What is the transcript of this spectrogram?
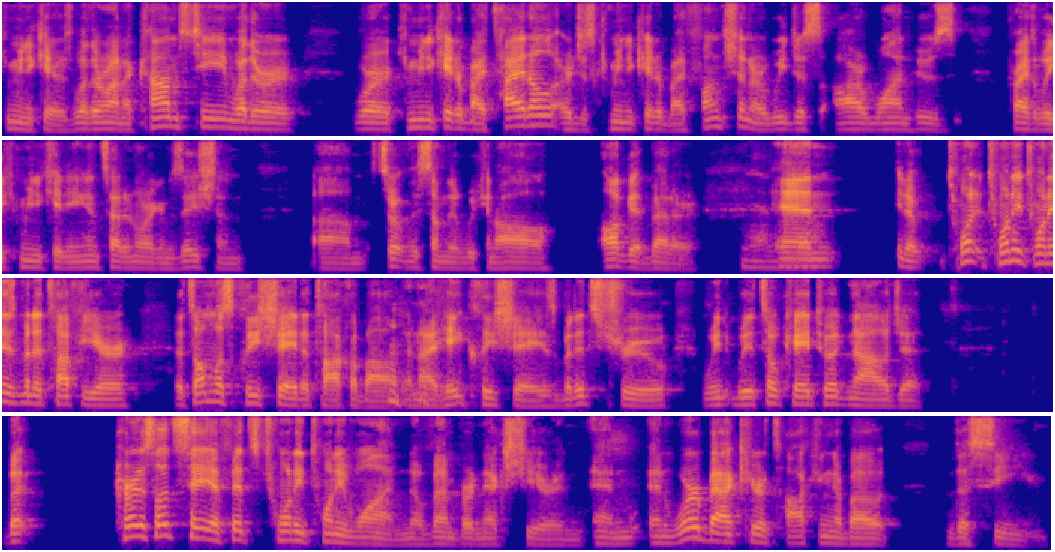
communicators whether on a comms team whether we're a communicator by title or just communicator by function or we just are one who's practically communicating inside an organization um, certainly something we can all all get better. Yeah, and you know, 20, 2020 has been a tough year. It's almost cliche to talk about, and I hate cliches, but it's true. We, we, it's okay to acknowledge it. But Curtis, let's say if it's 2021, November next year, and and and we're back here talking about the scene.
